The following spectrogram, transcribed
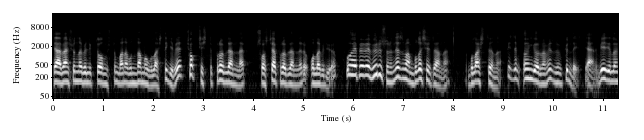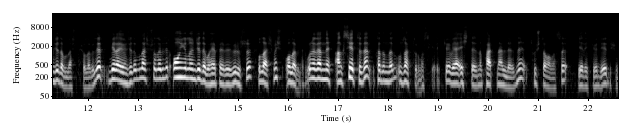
ya ben şununla birlikte olmuştum bana bundan mı bulaştı gibi çok çeşitli problemler, sosyal problemleri olabiliyor. Bu HPV virüsünün ne zaman bulaşacağını bulaştığını bizim öngörmemiz mümkün değil. Yani bir yıl önce de bulaşmış olabilir, bir ay önce de bulaşmış olabilir, 10 yıl önce de bu HPV virüsü bulaşmış olabilir. Bu nedenle anksiyeteden kadınların uzak durması gerekiyor veya eşlerini, partnerlerini suçlamaması gerekiyor diye düşünüyorum.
